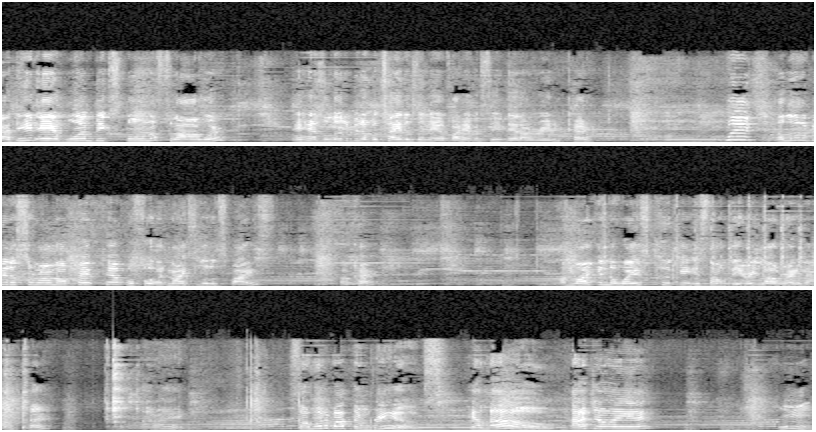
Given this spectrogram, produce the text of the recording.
I did add one big spoon of flour. It has a little bit of potatoes in there if I haven't said that already, okay? A little bit of serrano pe pepper for a nice little spice, okay? I'm liking the way it's cooking. It's on very low right now, okay? All right. So what about them ribs? Hello. Hi, Joanne. Mm.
